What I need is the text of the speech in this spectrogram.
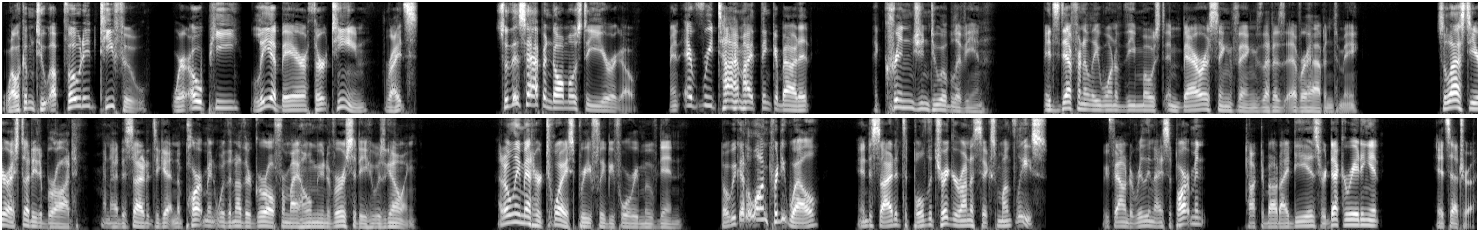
Welcome to Upvoted Tifu, where OP Leah Bear 13 writes So this happened almost a year ago, and every time I think about it, I cringe into oblivion. It's definitely one of the most embarrassing things that has ever happened to me. So last year I studied abroad, and I decided to get an apartment with another girl from my home university who was going. I'd only met her twice briefly before we moved in, but we got along pretty well and decided to pull the trigger on a six month lease. We found a really nice apartment, talked about ideas for decorating it, etc.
